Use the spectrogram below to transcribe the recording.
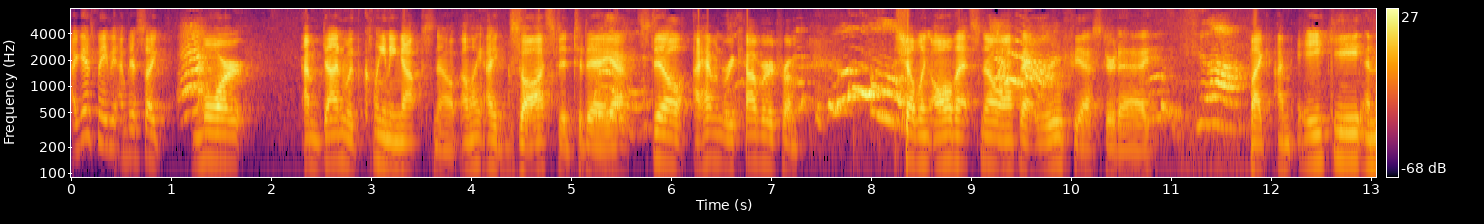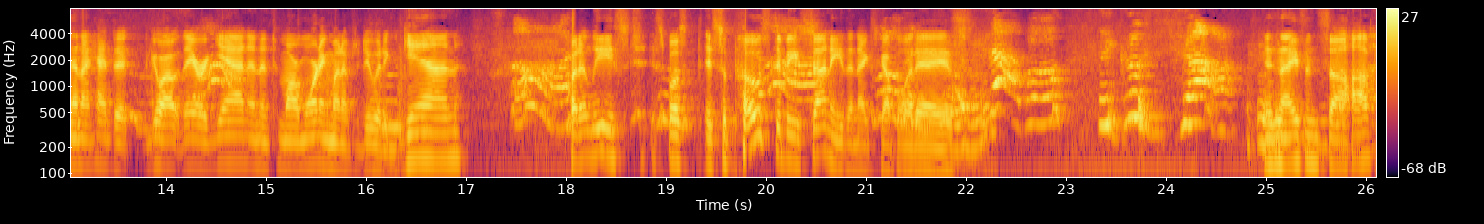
I guess maybe I'm just like more. I'm done with cleaning up snow. I'm like exhausted today. I still I haven't recovered from shoveling all that snow off that roof yesterday. Like I'm achy, and then I had to go out there again, and then tomorrow morning I'm gonna have to do it again. But at least it's supposed it's supposed to be sunny the next couple of days. It's nice and soft.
